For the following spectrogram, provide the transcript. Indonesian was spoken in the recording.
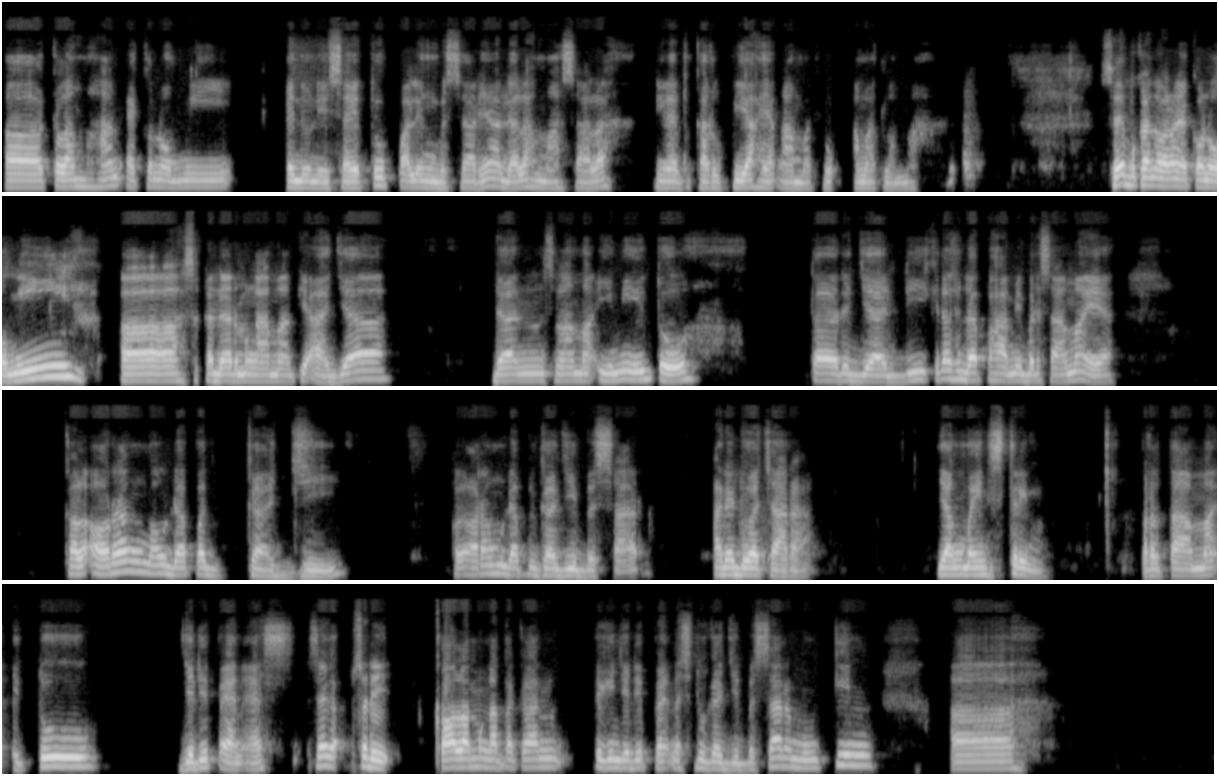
uh, kelemahan ekonomi Indonesia itu paling besarnya adalah masalah nilai tukar rupiah yang amat amat lemah. Saya bukan orang ekonomi, uh, sekedar mengamati aja. Dan selama ini itu terjadi, kita sudah pahami bersama ya. Kalau orang mau dapat gaji, kalau orang mau dapat gaji besar, ada dua cara. Yang mainstream. Pertama itu jadi PNS. Saya sorry, kalau mengatakan ingin jadi PNS itu gaji besar, mungkin uh,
